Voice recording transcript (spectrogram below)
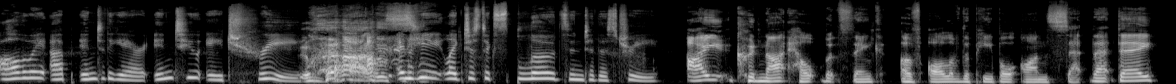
all the way up into the air into a tree, and he like just explodes into this tree. I could not help but think of all of the people on set that day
